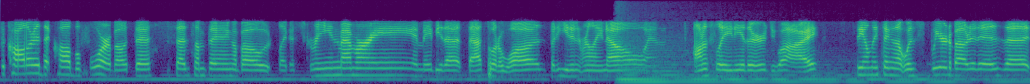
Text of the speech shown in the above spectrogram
The caller that called before about this said something about like a screen memory and maybe that that's what it was, but he didn't really know and honestly neither do I. The only thing that was weird about it is that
